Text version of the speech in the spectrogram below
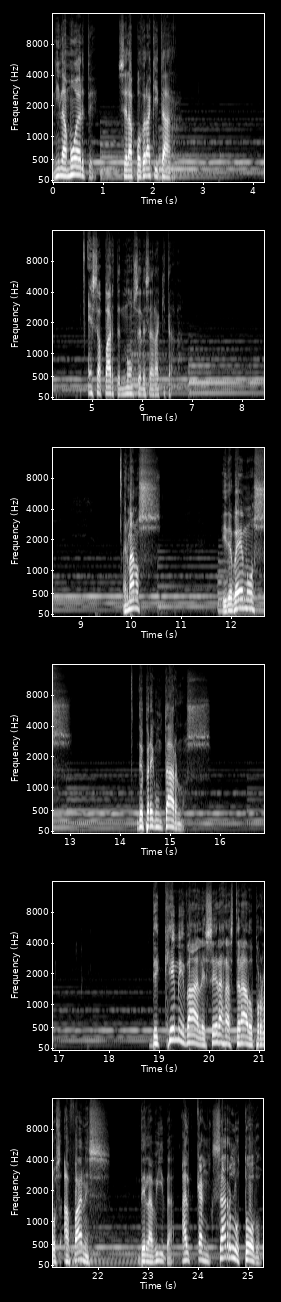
ni la muerte se la podrá quitar. Esa parte no se les hará quitada. Hermanos, y debemos de preguntarnos, ¿de qué me vale ser arrastrado por los afanes de la vida, alcanzarlo todo,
